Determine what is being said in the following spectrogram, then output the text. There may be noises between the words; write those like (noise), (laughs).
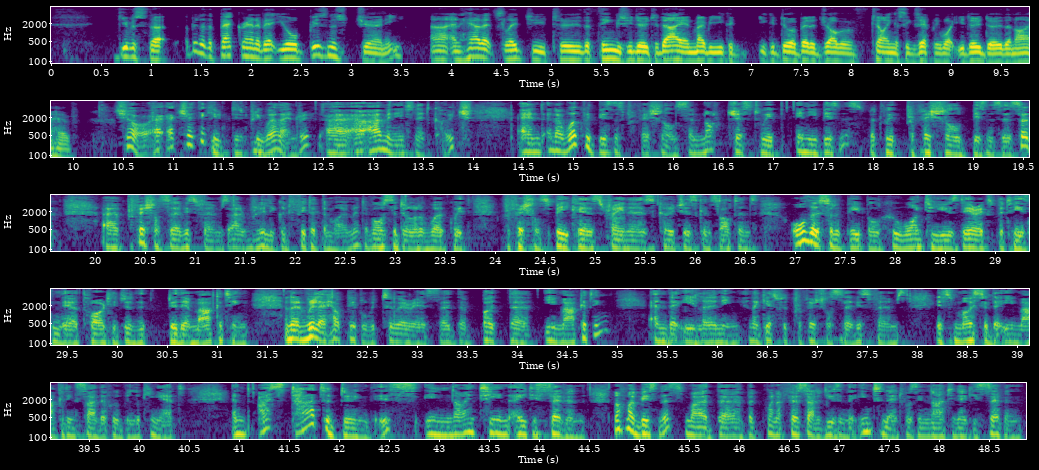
give us the, a bit of the background about your business journey uh, and how that's led you to the things you do today. And maybe you could you could do a better job of telling us exactly what you do do than I have. Sure. Actually, I think you did pretty well, Andrew. Uh, I'm an internet coach, and, and I work with business professionals, so not just with any business, but with professional businesses. So uh, professional service firms are a really good fit at the moment. I've also done a lot of work with professional speakers, trainers, coaches, consultants, all those sort of people who want to use their expertise and their authority to do, do their marketing. And I really help people with two areas, so the, both the e-marketing and the e-learning. And I guess with professional service firms, it's most of the e-marketing side that we'll be looking looking at. And I started doing this in 1987. Not my business, my, the, but when I first started using the internet was in 1987.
